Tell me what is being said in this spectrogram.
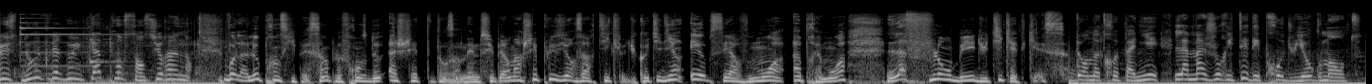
Plus 12,4% sur un an. Voilà, le principe est simple. France 2 achète dans un même supermarché plusieurs articles du quotidien et observe mois après mois la flambée du ticket de caisse. Dans notre panier, la majorité des produits augmente.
